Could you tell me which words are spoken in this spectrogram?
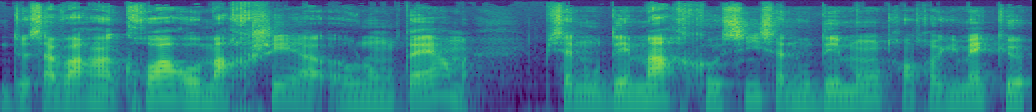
de savoir croire au marché au long terme. Puis ça nous démarque aussi, ça nous démontre, entre guillemets, que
